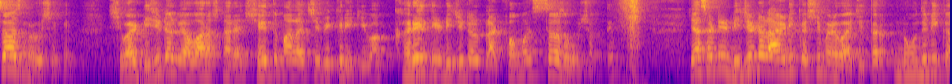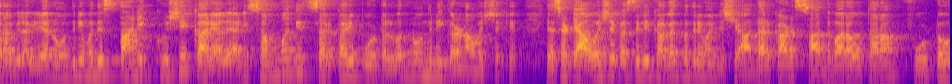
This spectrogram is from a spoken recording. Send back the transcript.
सहज मिळू शकेल. शिवाय डिजिटल व्यवहार असणारे शेतमालाची विक्री किंवा खरेदी डिजिटल प्लॅटफॉर्मवर सहज होऊ शकते. यासाठी डिजिटल आय डी कशी मिळवायची? तर नोंदणी करावी लागेल. या नोंदणीमध्ये स्थानिक कृषी कार्यालय आणि संबंधित सरकारी पोर्टलवर नोंदणी करणं आवश्यक आहे. यासाठी आवश्यक असलेली कागदपत्रे म्हणजे आधार कार्ड सातबारा उतारा फोटो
